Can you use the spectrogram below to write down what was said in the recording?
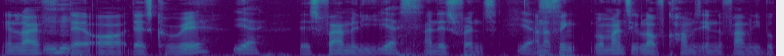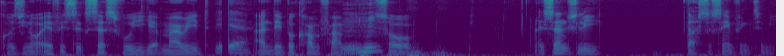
in life Mhm. there are there's career Yeah. there's family Yes. and there's friends Yes. and I think romantic love comes in the family because you know if it's successful you get married Yeah. and they become family. Mhm. So essentially, that's the same thing to me.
